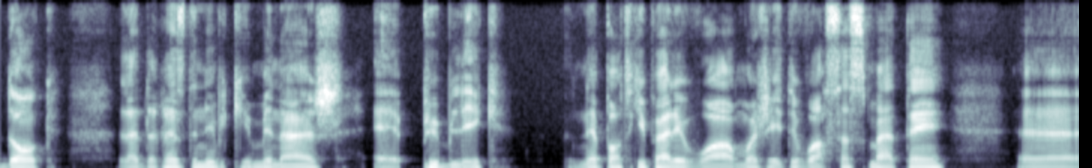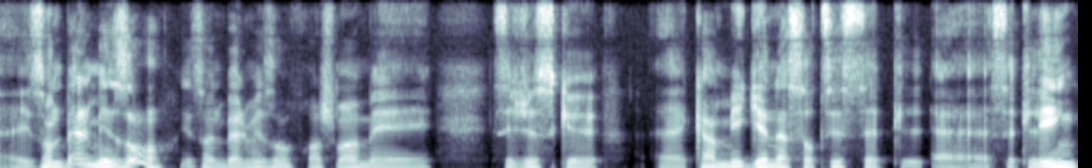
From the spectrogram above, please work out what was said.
Donc, l'adresse de Nicki Minaj est publique. N'importe qui peut aller voir. Moi, j'ai été voir ça ce matin. ils ont une belle maison. Ils ont une belle maison, franchement, mais c'est juste que quand Megan a sorti cette, cette ligne,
